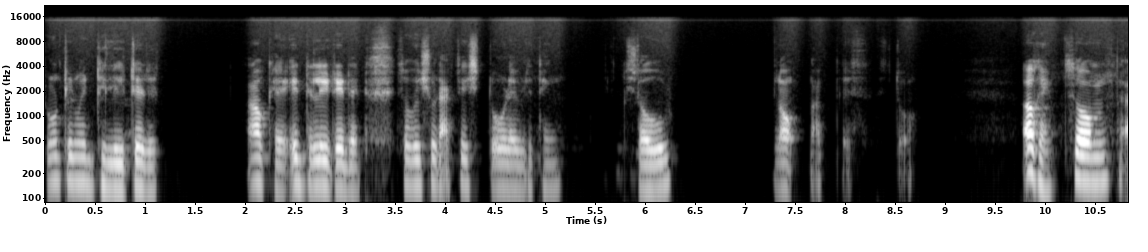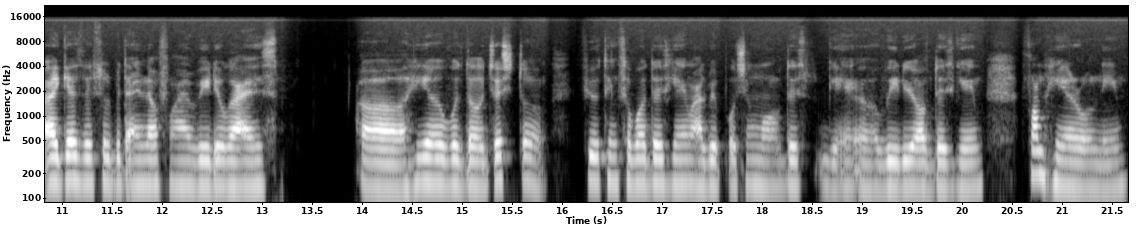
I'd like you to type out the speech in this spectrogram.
Don't tell me it deleted it. Okay it deleted it. So we should actually store everything. Store? No not this. Store. Okay so i guess this will be the end of my video guys. Uh here was the just a few things about this game. I'll be posting more of this game uh, video of this game from here only.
